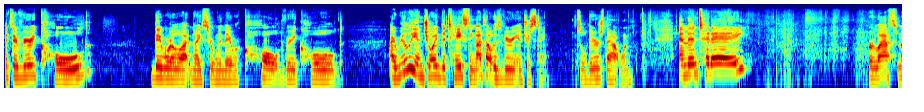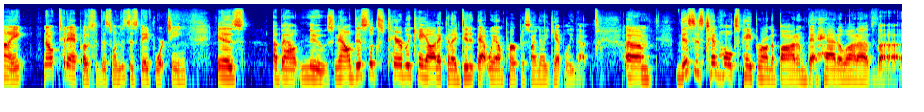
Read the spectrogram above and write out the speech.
if they're very cold, they were a lot nicer when they were cold, very cold. I really enjoyed the tasting. I thought it was very interesting. So there's that one. And then today, or last night, no, today I posted this one. This is day 14, is about news. Now, this looks terribly chaotic, and I did it that way on purpose. I know you can't believe that. Um, this is Tim Holtz paper on the bottom that had a lot of, uh,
